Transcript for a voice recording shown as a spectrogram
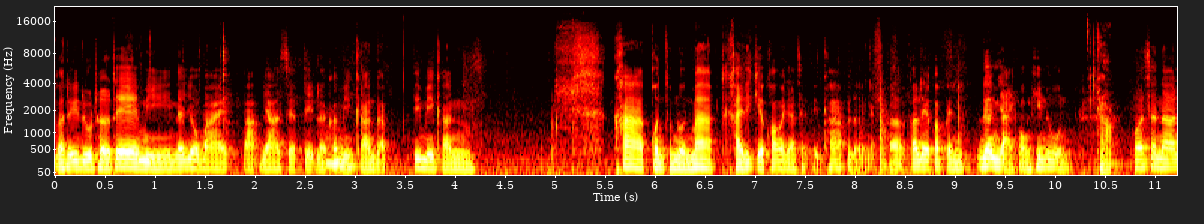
ประธานาธิบดีดูเทอร์เต้มีนโยบายปราบยาเสพติด แล้วก็มีการแบบที่มีการ ฆ่าคนจำนวนมากใครที่เกี่ยวข้องกับยาเสพติดฆ่าไปเลยเนี่ยก็ก็เรียกว่าเป็นเรื่องใหญ่ของที่นู่นครับเพราะฉะนั้น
